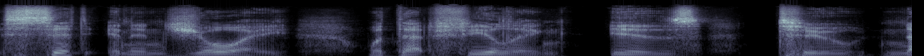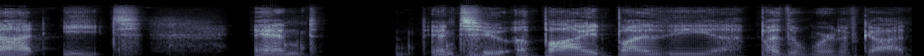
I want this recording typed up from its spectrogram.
sit and enjoy what that feeling is to not eat and and to abide by the uh, by the word of God.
